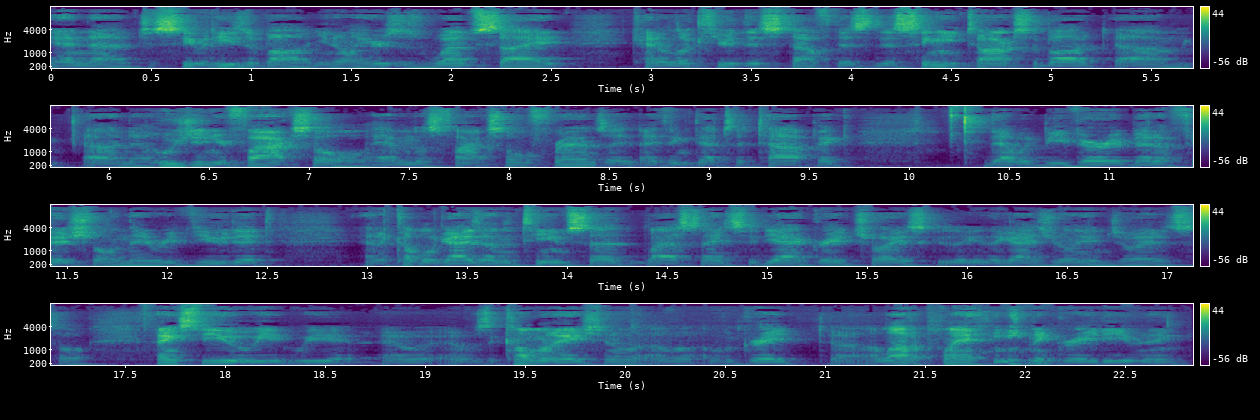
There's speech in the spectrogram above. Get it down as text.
and uh, just see what he's about. You know, here's his website. Kind of look through this stuff. This this thing he talks about um, on uh, who's in your foxhole, having those foxhole friends. I, I, think that's a topic that would be very beneficial, and they reviewed it. And a couple of guys on the team said last night said, "Yeah, great choice." Because the guys really enjoyed it. So thanks to you, we, we it was a culmination of, of, of a great, uh, a lot of planning and a great evening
